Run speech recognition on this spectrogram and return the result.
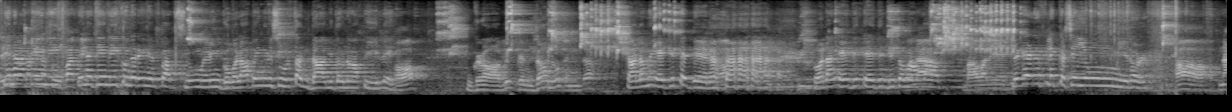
Ayun, malaki na Pinadini, sukat eh. pinadini ko na rin yan, Paps, nung linggo. Wala pa yung resulta. Ang dami daw nakapili. Oh, Grabe, ganda, no? ganda. Kala mo edited eh, no? Walang edit-edit dito mga Wala. Paps. Bawal edit. Nagre-reflect kasi yung mirror, Oo, na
